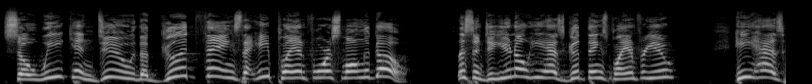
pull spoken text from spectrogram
so we can do the good things that He planned for us long ago. Listen, do you know He has good things planned for you? He has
